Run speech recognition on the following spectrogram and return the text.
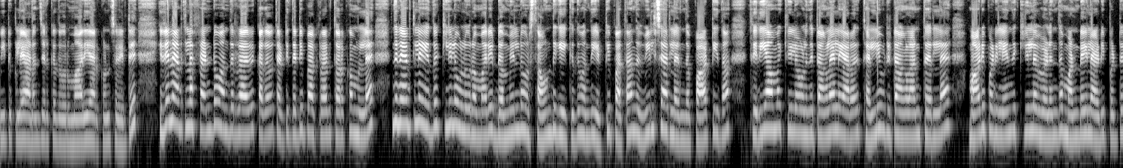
வீட்டுக்குள்ளேயே அடைஞ்சிருக்கிறது ஒரு மாதிரியா இருக்கும்னு சொல்லிட்டு. இதே நேரம் நேரத்தில் ஃப்ரெண்டும் வந்துடுறாரு. கதவை தட்டி தட்டி பார்க்குறாரு. திறக்க முடியல இந்த நேரத்தில் ஏதோ கீழே விழுகிற மாதிரி டம்மில்னு ஒரு சவுண்டு கேட்குது வந்து எட்டி பார்த்தா அந்த வீல் சேரில் இருந்த பாட்டி தான் தெரியாமல் கீழே விழுந்துட்டாங்களா? இல்லை யாராவது தள்ளி விட்டுட்டாங்களான்னு தெரில மாடிப்படியிலேருந்து கீழே விழுந்து மண்டையில் அடிபட்டு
